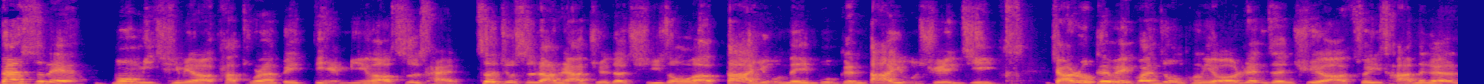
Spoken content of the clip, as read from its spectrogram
但是呢，莫名其妙，他突然被点名啊，制裁，这就是让人家觉得其中啊，大有内部跟大有玄机。假如各位观众朋友认真去啊追查那个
